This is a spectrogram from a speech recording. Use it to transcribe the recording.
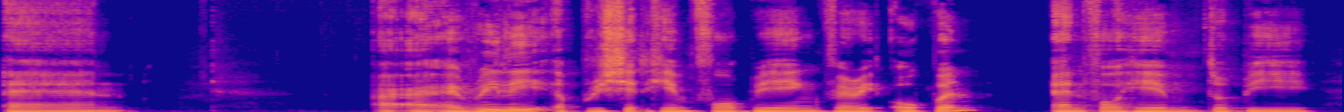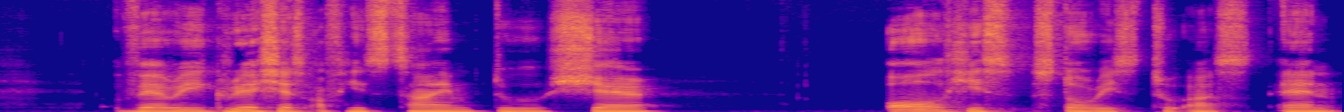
and I, I really appreciate him for being very open and for him to be very gracious of his time to share all his stories to us and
